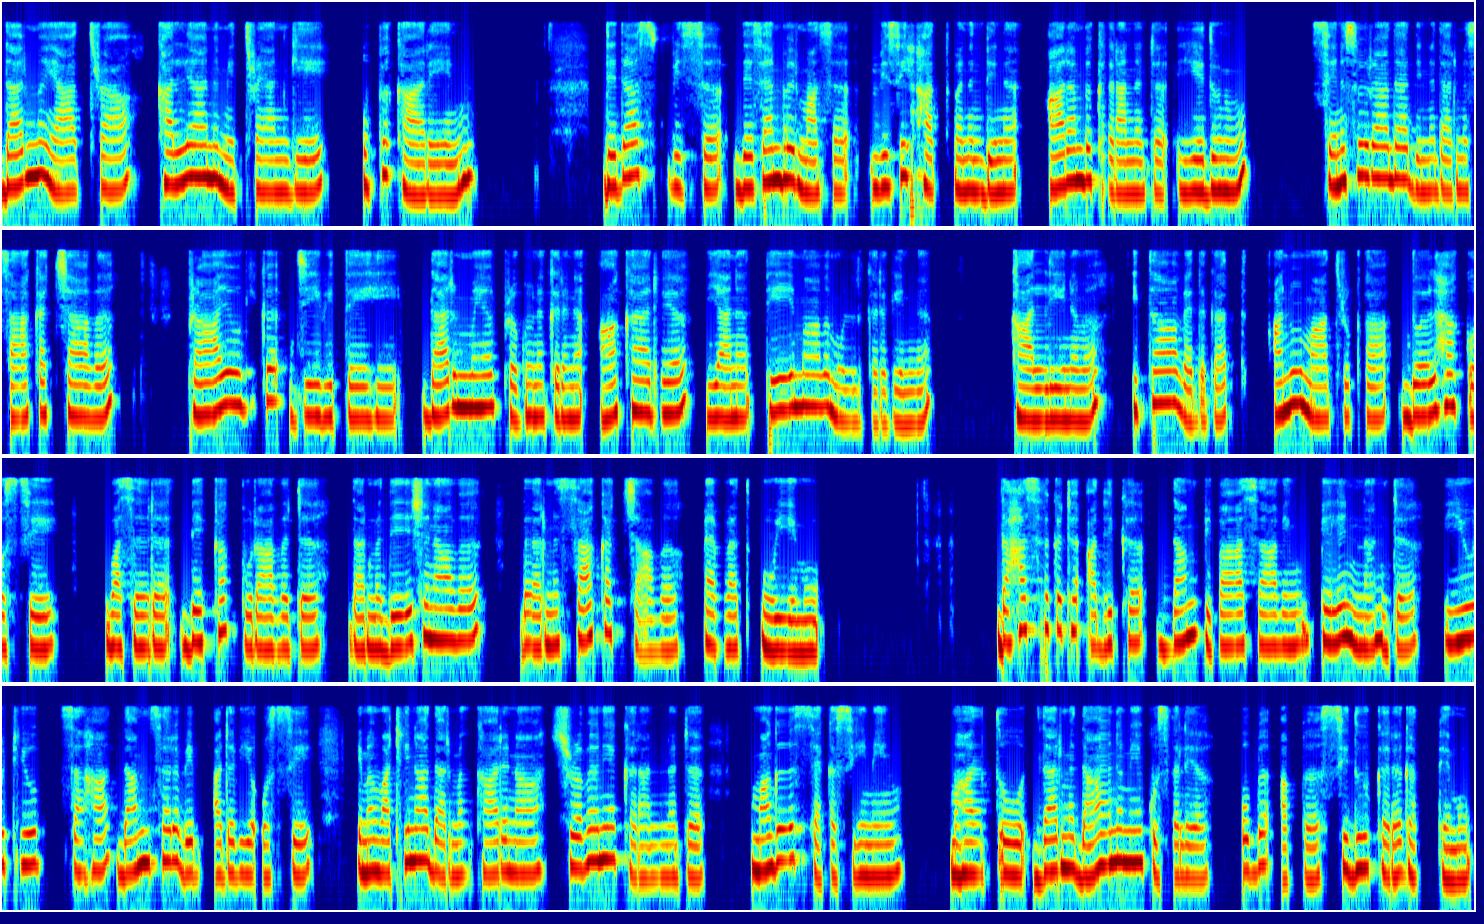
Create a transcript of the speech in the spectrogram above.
ධර්ම යාත්‍රා කල්යාණ මිත්‍රයන්ගේ උපකාරයෙන් 2020 දෙසැම්බර් මාස 27 වන දින ආරම්භ කරන්නට යෙදුණු සෙනසුරාදා දින ධර්ම සාකච්ඡාව ප්‍රායෝගික ජීවිතයේහි ධර්මය ප්‍රගුණ කරන ආකාරය යන තේමාව මුල් කරගෙන කාලීනව ඊතා වැදගත් අනු මාතෘකා 12ක් ඔස්සේ වසර දෙකක් පුරාවට ධර්ම දේශනාව ධර්ම සාකච්ඡාව පැවැත් වූයෙමු. දහසකට අධික දම් පිපාසාවෙන් පෙළෙන්නන්ට YouTube සහ දම්සර වෙබ් අඩවිය ඔස්සේ එම වටිනා ධර්ම කාරණා ශ්‍රවණය කරන්නට මඟ සැකසීමෙන් මහත් වූ ධර්ම දානමය කුසලය ඔබ අප සිදු කරගත්තෙමු.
